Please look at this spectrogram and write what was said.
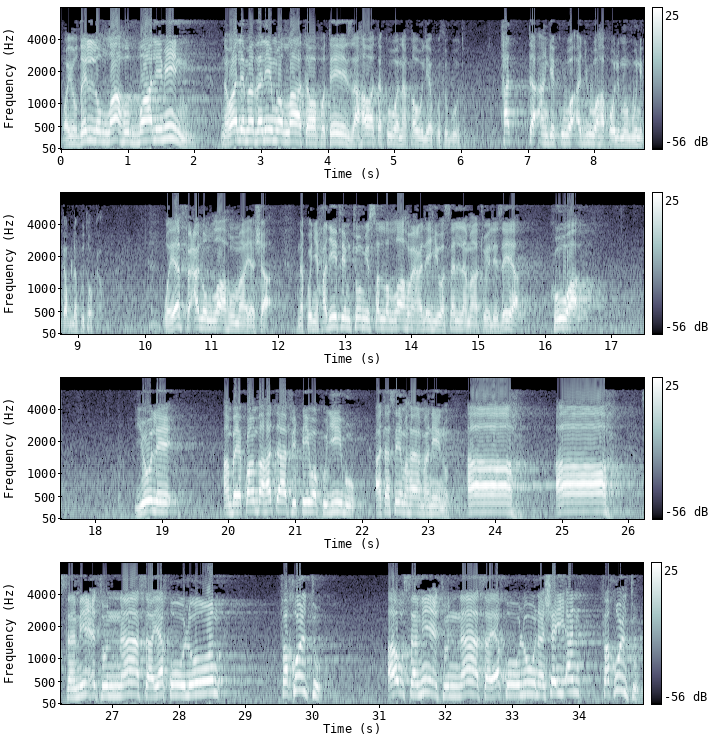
ويضل الله الظالمين. نوالي مذليم الله توابتيز هوا تكوى نقول يكو حتى أنك أجوها قول مبوني قبل كتوكا. Wayafalu Allahu ma yasha na kwenye hadithi mtume sallallahu alayhi wasallam atuelezea kuwa yule ambaye kwamba hata afikiwa kujibu atasema haya maneno ah ah sami'tu an-nasa yaqulun faqultu au sami'tu an-nasa yaquluna shay'an faqultu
